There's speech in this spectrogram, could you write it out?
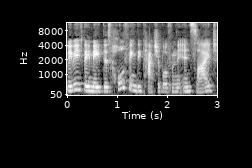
Maybe if they made this whole thing detachable from the inside,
